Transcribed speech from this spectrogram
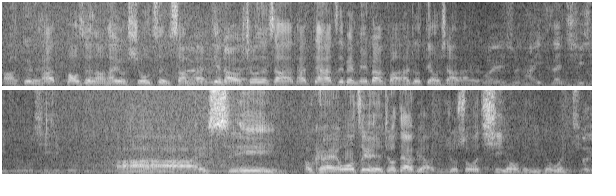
啊，对，它暴震，然后它有修正上来，对对对电脑有修正上来，它但它这边没办法，它就掉下来了。对，所以它一直在起起伏伏，起起伏伏。啊，I see。OK，我这个也就代表你就说汽油的一个问题。对，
